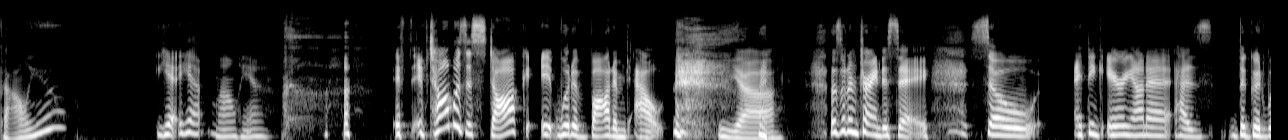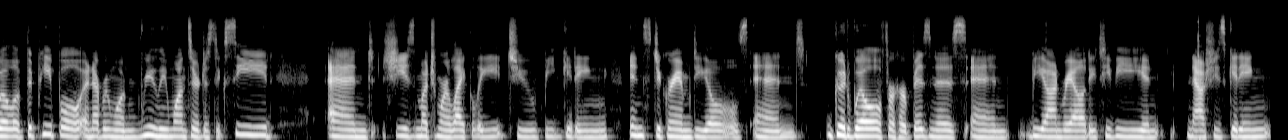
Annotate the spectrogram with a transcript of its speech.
Value? Yeah, yeah. Well, yeah. if if Tom was a stock, it would have bottomed out. Yeah. That's what I'm trying to say. So I think Ariana has the goodwill of the people, and everyone really wants her to succeed. And she's much more likely to be getting Instagram deals and goodwill for her business and be on reality TV. And now she's getting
